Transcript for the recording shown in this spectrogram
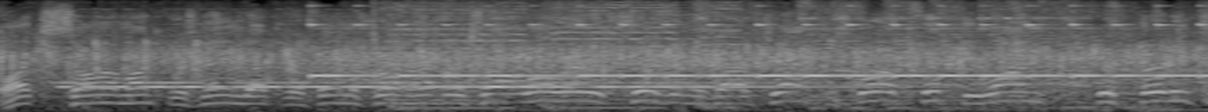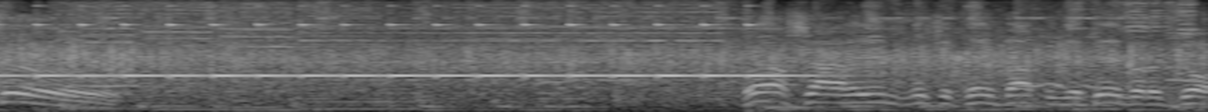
What summer month was named after a famous Roman emperor? It's all over. Susan is our champ. The score of 51 to 32. Well, Charlene, at least you came back and you gave it a go.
